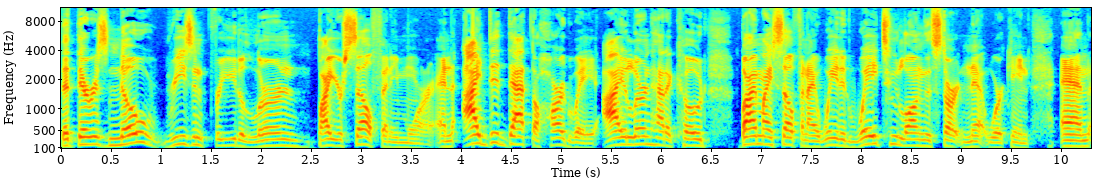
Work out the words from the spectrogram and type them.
that there is no reason for you to learn by yourself anymore. And I did that the hard way. I learned how to code by myself and I waited way too long to start networking And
